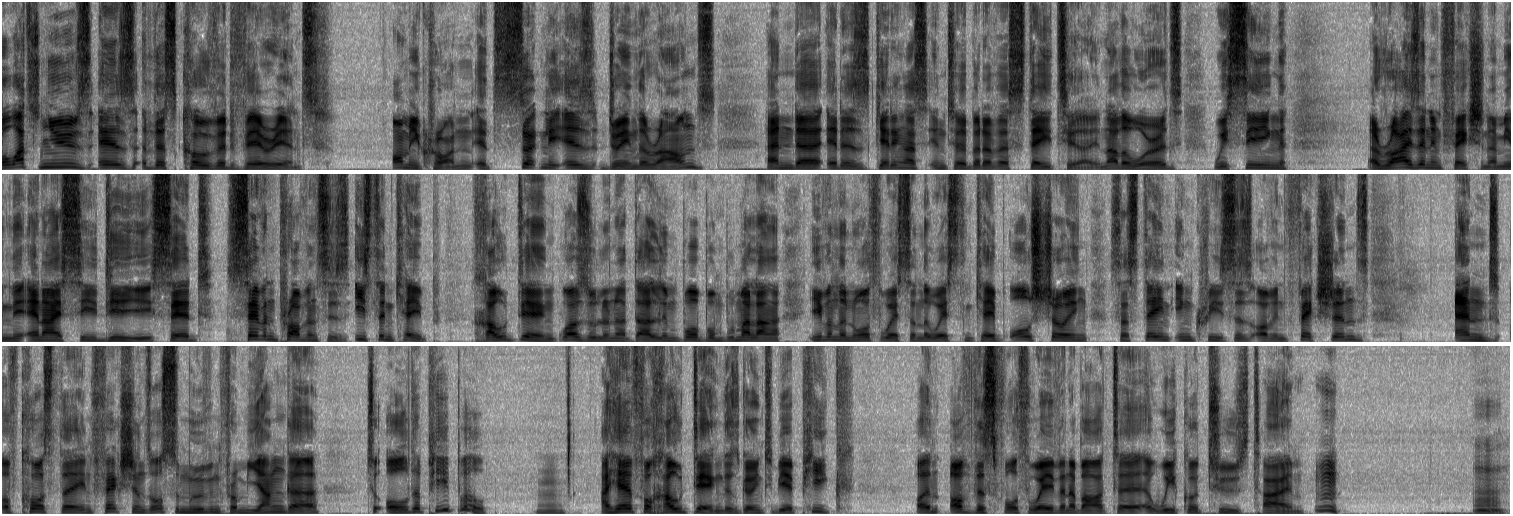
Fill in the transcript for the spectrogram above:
Well, what's news is this COVID variant, Omicron. It certainly is doing the rounds, and uh, it is getting us into a bit of a state here. In other words, we're seeing a rise in infection. I mean, the NICD said seven provinces, Eastern Cape, Gauteng, KwaZulu-Natal, Limpopo, Mpumalanga, even the Northwest and the Western Cape, all showing sustained increases of infections. And of course, the infections also moving from younger to older people. Mm. I hear for Gauteng, there's going to be a peak on, of this fourth wave in about uh, a week or two's time. Mm. Mm.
